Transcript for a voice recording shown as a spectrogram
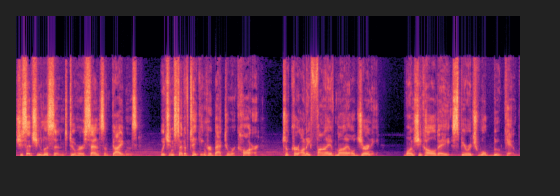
She said she listened to her sense of guidance, which instead of taking her back to her car, took her on a five-mile journey, one she called a spiritual boot camp.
